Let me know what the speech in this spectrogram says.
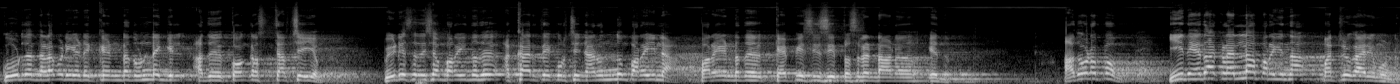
കൂടുതൽ നടപടിയെടുക്കേണ്ടതുണ്ടെങ്കിൽ അത് കോൺഗ്രസ് ചർച്ച ചെയ്യും. വി ഡി സതീശൻ പറയുന്നത് അക്കാര്യത്തെക്കുറിച്ച് ഞാനൊന്നും പറയില്ല. പറയേണ്ടത് കെ പി സി സി പ്രസിഡന്റാണ് എന്നും. അതോടൊപ്പം ഈ നേതാക്കളെല്ലാം പറയുന്ന മറ്റൊരു കാര്യമുണ്ട്.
